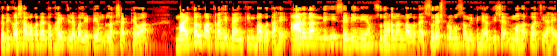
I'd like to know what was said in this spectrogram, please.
तरी कशाबाबत आहे तो white level A T M लक्षात ठेवा. मायकल पात्रा ही बँकिंग बाबत आहे. आर गांधी ही सेबी नियम सुधारणांबाबत आहे. सुरेश प्रभू समिती ही अतिशय महत्त्वाची आहे.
